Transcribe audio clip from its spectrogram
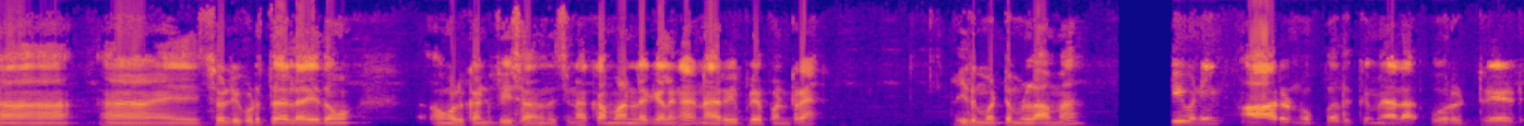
நான் சொல்லி கொடுத்ததில் எதுவும் உங்களுக்கு கன்ஃபியூஸாக இருந்துச்சுன்னா கமெண்டில் கேளுங்க. நான் ரீப்ளே பண்ணுறேன் இது மட்டும் இல்லாமல் ஈவினிங் ஆறு முப்பதுக்கு மேலே ஒரு ட்ரேட்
